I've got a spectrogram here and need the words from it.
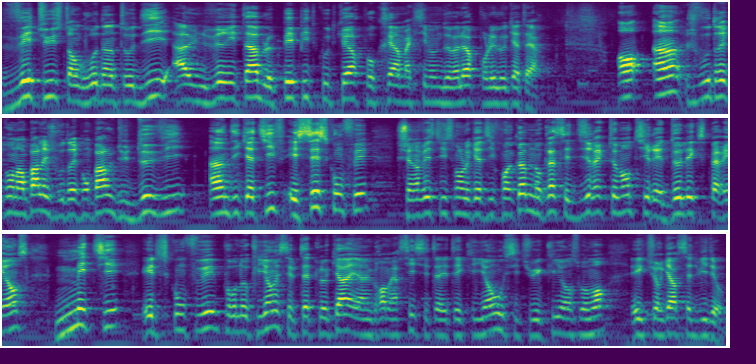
vétuste, en gros d'un taudis, à une véritable pépite coup de cœur pour créer un maximum de valeur pour les locataires. En 1, je voudrais qu'on en parle et je voudrais qu'on parle du devis indicatif et c'est ce qu'on fait chez investissementlocatif.com. Donc là, c'est directement tiré de l'expérience métier et de ce qu'on fait pour nos clients et c'est peut-être le cas et un grand merci si tu as été client ou si tu es client en ce moment et que tu regardes cette vidéo.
